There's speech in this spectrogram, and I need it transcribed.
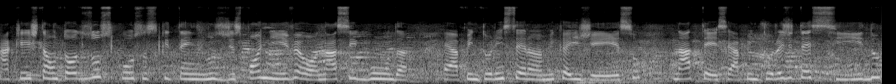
Aqui estão todos os cursos que tem nos disponível. Ó. Na segunda é a pintura em cerâmica e gesso. Na terça é a pintura de tecido.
